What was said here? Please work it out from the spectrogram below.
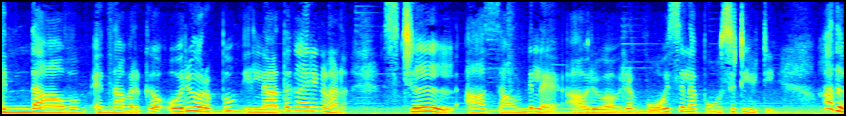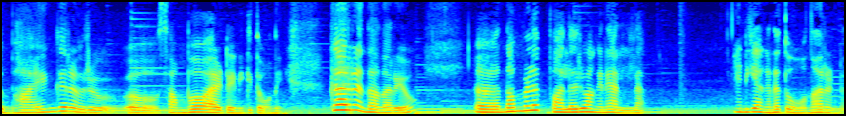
എന്താവും എന്നവർക്ക് ഒരു ഉറപ്പും ഇല്ലാത്ത കാര്യങ്ങളാണ്. സ്റ്റിൽ ആ സൗണ്ടിലെ ആ ഒരു അവരുടെ വോയിസിലെ പോസിറ്റിവിറ്റി അത് ഭയങ്കര ഒരു സംഭവമായിട്ട് എനിക്ക് തോന്നി. കാരണം എന്താണെന്നറിയോ? നമ്മൾ പലരും അങ്ങനെ അല്ല. എനിക്ക് അങ്ങനെ തോന്നാറുണ്ട്.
